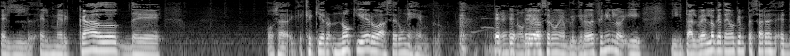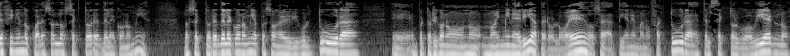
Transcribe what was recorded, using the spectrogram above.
el, el mercado de o sea es que quiero no quiero hacer un ejemplo no quiero hacer un ejemplo y quiero definirlo y, y tal vez lo que tengo que empezar es, es definiendo cuáles son los sectores de la economía. Los sectores de la economía pues son agricultura eh, en Puerto Rico no, no, no hay minería pero lo es o sea tiene manufactura está el sector gobierno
